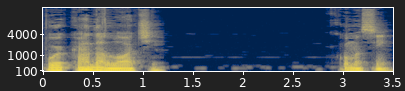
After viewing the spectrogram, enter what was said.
por cada lote? Como assim?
